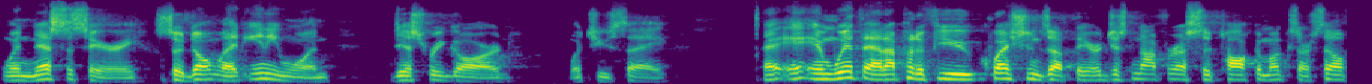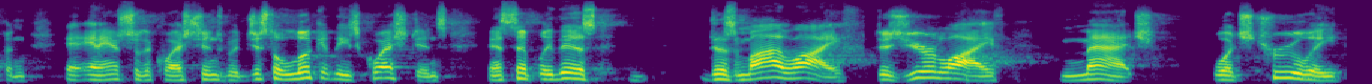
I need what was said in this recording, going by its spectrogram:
when necessary. So don't let anyone disregard what you say. And with that, I put a few questions up there, just not for us to talk amongst ourselves and, and answer the questions, but just to look at these questions. And simply this Does my life, does your life match what's truly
